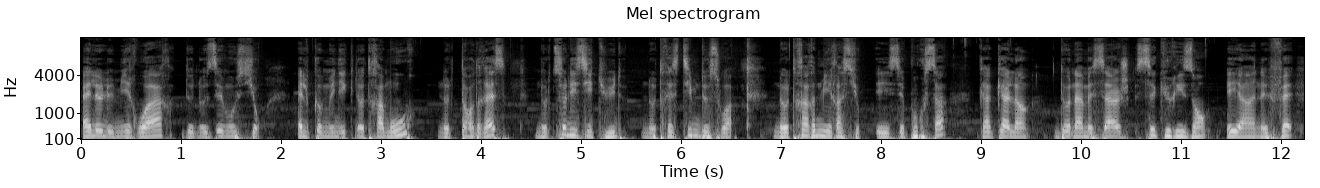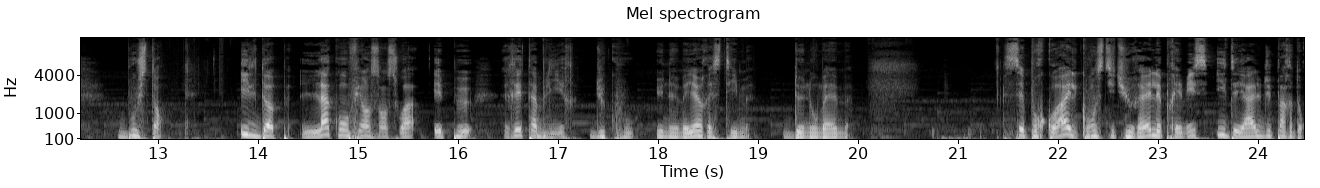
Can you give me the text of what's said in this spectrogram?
Elle est le miroir de nos émotions. Elle communique notre amour, notre tendresse, notre sollicitude, notre estime de soi, notre admiration. Et c'est pour ça qu'un câlin donne un message sécurisant et a un effet boostant. Il dope la confiance en soi et peut rétablir du coup une meilleure estime de nous-mêmes. C'est pourquoi il constituerait les prémices idéales du pardon.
